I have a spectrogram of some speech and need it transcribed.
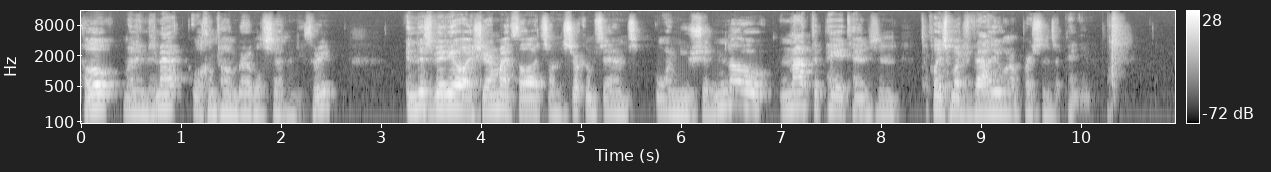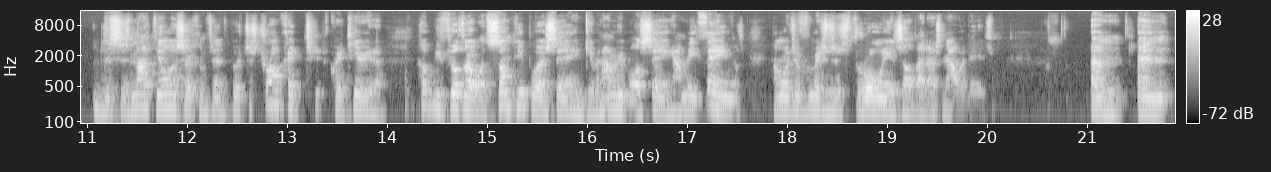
Hello, my name is Matt. Welcome to Unbearable 73. In this video, I share my thoughts on the circumstance when you should know not to pay attention to place much value on a person's opinion. This is not the only circumstance, but it's a strong criteria to help you filter out what some people are saying, given how many people are saying how many things, how much information is just throwing itself at us nowadays. Um, and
